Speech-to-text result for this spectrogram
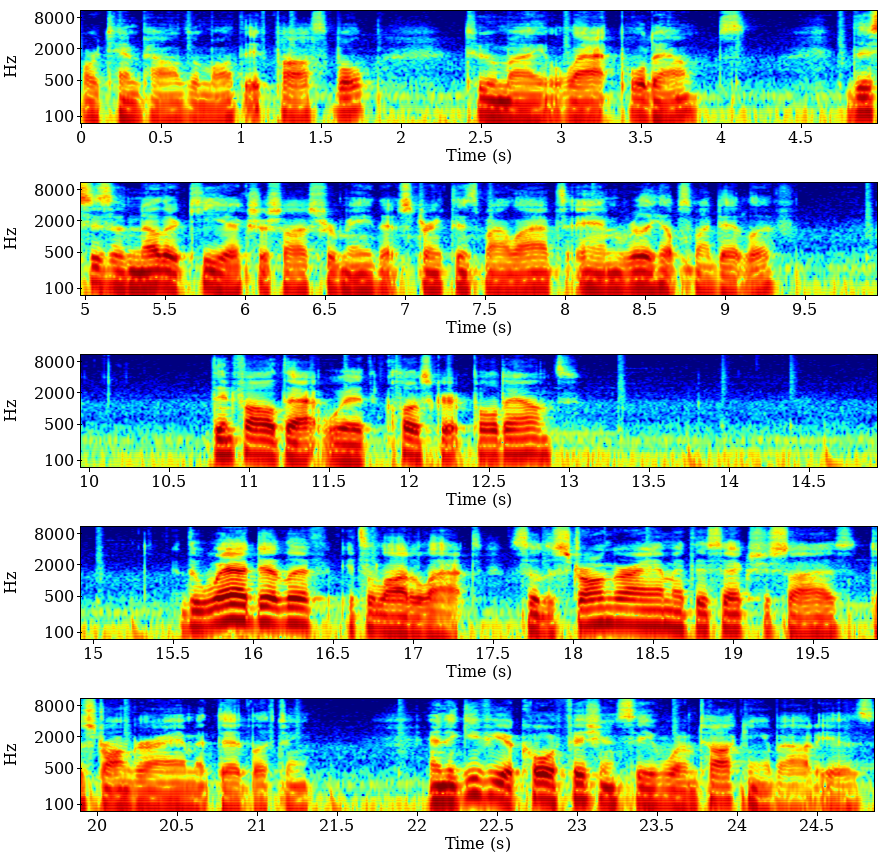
or 10 pounds a month if possible to my lat pull downs. This is another key exercise for me that strengthens my lats and really helps my deadlift. Then follow that with close grip pull downs the way I deadlift, it's a lot of lats. So the stronger I am at this exercise, the stronger I am at deadlifting. And to give you a coefficient of what I'm talking about is,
